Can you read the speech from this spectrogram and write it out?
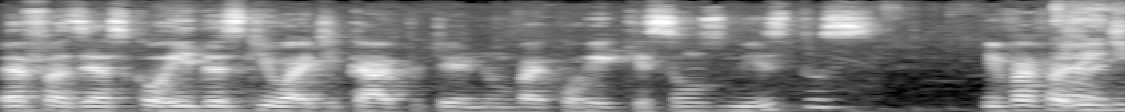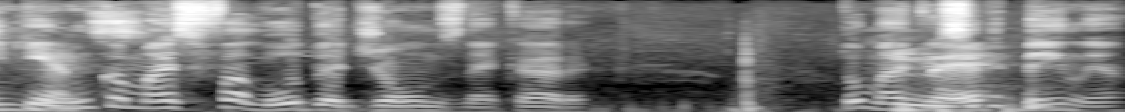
Vai fazer as corridas que o Ed Carpenter não vai correr, que são os mistos. E vai fazer Cara, de ninguém 500. nunca mais falou do Ed Jones, né, cara? Tomara que Né? ele bem, né?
